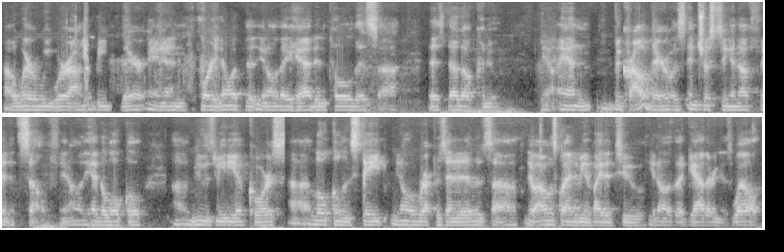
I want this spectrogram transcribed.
Uh, where we were on the beach there, and before you know it, the, you know they had told this this dugout canoe. Yeah, and the crowd there was interesting enough in itself. You know, they had the local uh, news media, of course, uh, local and state, you know, representatives. Uh, you know, I was glad to be invited to, you know, the gathering as well.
